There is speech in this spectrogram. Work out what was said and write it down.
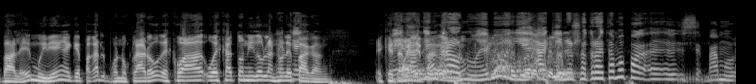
vale, muy bien, hay que pagar. Bueno, claro, es que a, o es que a Tony Doblas no le pagan. Es que también han le pagan, entrado ¿no? Claro, y aquí que- nosotros estamos, eh, vamos,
